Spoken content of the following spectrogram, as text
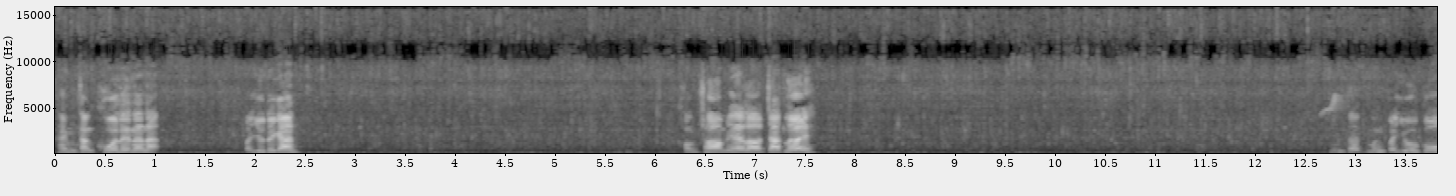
ให้มึงทั้งขวดเลยนั่นน่ะ ไปอยู่ด้วยกัน ของชอบไม่ใช่เหรอ จัดเลย มึงจัดมึงไปอยู่กับกู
